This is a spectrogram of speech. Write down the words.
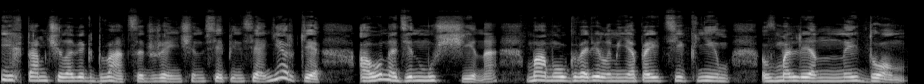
Их там человек двадцать женщин, все пенсионерки, а он один мужчина. Мама уговорила меня пойти к ним в моленный дом».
